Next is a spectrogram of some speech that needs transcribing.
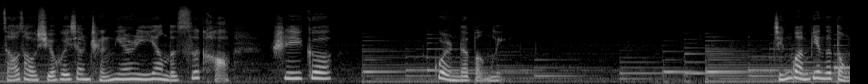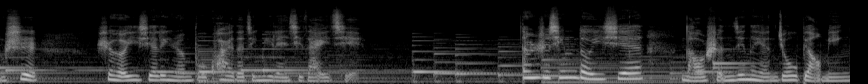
早早学会像成年人一样的思考，是一个过人的本领。尽管变得懂事，是和一些令人不快的经历联系在一起，是新的一些脑神经的研究表明，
